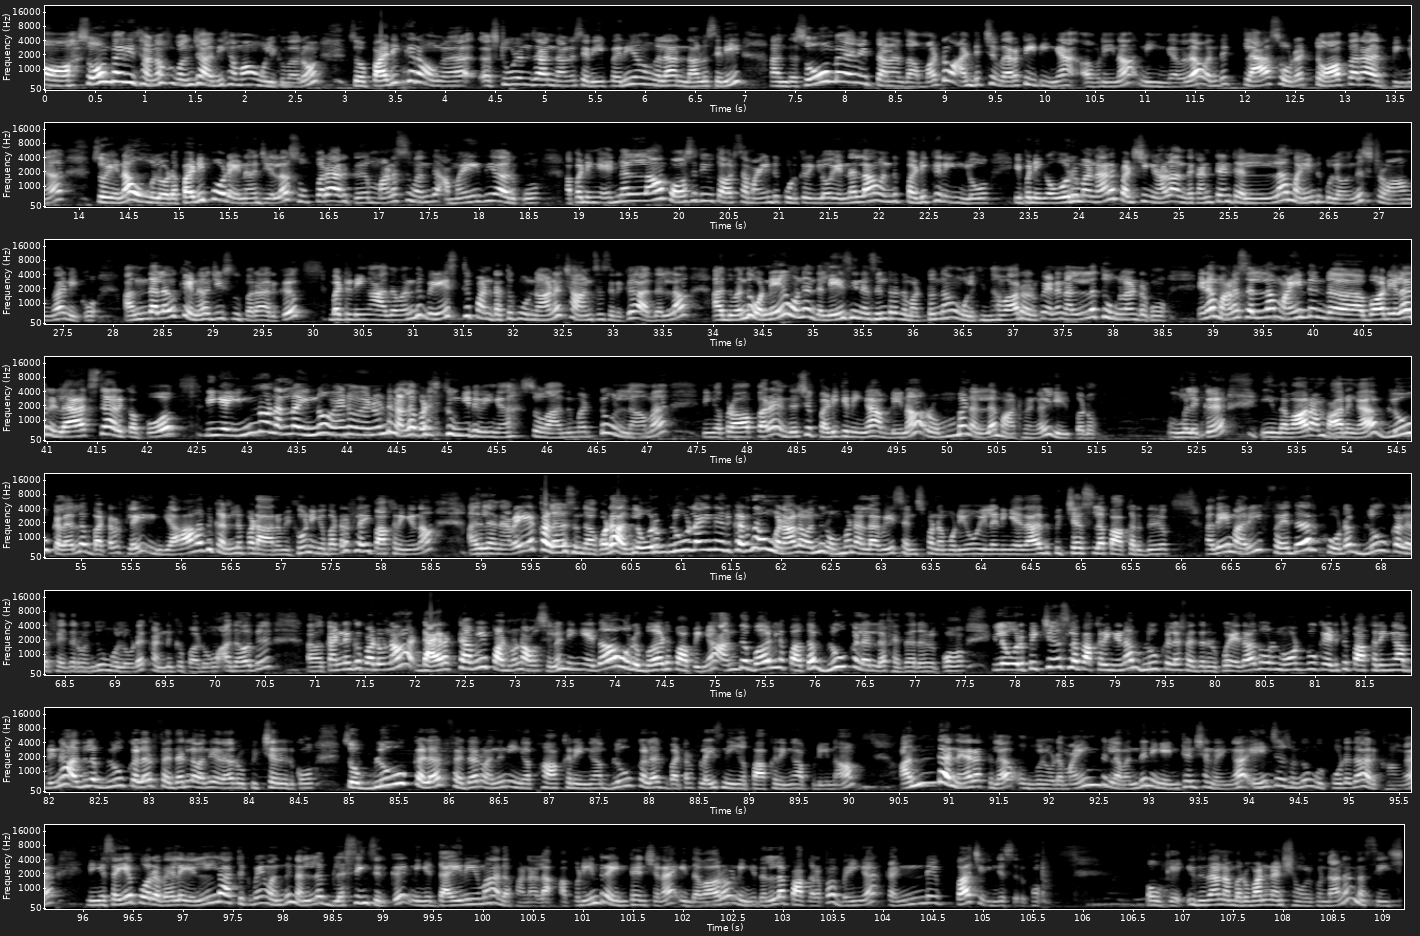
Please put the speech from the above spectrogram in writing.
சோம்பேறித்தனம் கொஞ்சம் அதிகமாக உங்களுக்கு வரும். ஸோ படிக்கிறவங்க ஸ்டூடெண்ட்ஸாக இருந்தாலும் சரி பெரியவங்களாக இருந்தாலும் சரி அந்த சோம்பேறித்தனத்தை மட்டும் அடித்து விரட்டிட்டீங்க அப்படின்னா நீங்கள் தான் வந்து கிளாஸோட டாப்பராக இருப்பீங்க. ஸோ ஏன்னா உங்களோட படிப்போட எனர்ஜி எல்லாம் சூப்பராக இருக்குது மனசு வந்து அமைதியாக இருக்கும். அப்போ நீங்கள் நீங்கள் என்னெல்லாம் பாசிட்டிவ் தாட்ஸை மைண்டு கொடுக்குறீங்களோ என்னெல்லாம் வந்து படிக்கிறீங்களோ இப்போ நீங்கள் ஒரு மணி நேரம் படிச்சீங்கனாலும் அந்த கண்டென்ட் எல்லாம் மைண்டுக்குள்ளே வந்து ஸ்ட்ராங்காக நிற்கும் அந்த அளவுக்கு எனர்ஜி சூப்பராக இருக்குது பட் நீங்கள் அதை வந்து வேஸ்ட் பண்ணுறதுக்கு உண்டான சான்சஸ் இருக்குது அதெல்லாம் அது வந்து ஒன்றே ஒன்று அந்த லேசினஸ்ன்றது மட்டும்தான் உங்களுக்கு இந்த வாரம் இருக்கும். ஏன்னா நல்லா தூங்கலான் இருக்கும். ஏன்னா மனசெல்லாம் மைண்ட் அண்ட் பாடியெல்லாம் ரிலாக்ஸ்டாக இருக்கப்போ நீங்கள் இன்னும் நல்லா இன்னும் வேணும் வேணும்ன்ட்டு நல்லா படுத்து தூங்கிடுவீங்க. ஸோ அது மட்டும் இல்லாமல் நீங்கள் ப்ராப்பராக எந்திரிச்சு படிக்கிறீங்க அப்படின்னா ரொம்ப நல்ல மாற்றங்கள் ஏற்படும். உங்களுக்கு இந்த வாரம் பாருங்கள் ப்ளூ கலரில் பட்டர்ஃப்ளை எங்கேயாவது கண்ணில் பட ஆரம்பிக்கும். நீங்கள் பட்டர்ஃப்ளை பார்க்குறீங்கன்னா அதில் நிறைய கலர்ஸ் இருந்தால் கூட அதில் ஒரு ப்ளூ லைன் இருக்கிறத உங்களால் வந்து ரொம்ப நல்லாவே சென்ஸ் பண்ண முடியும். இல்லை நீங்கள் ஏதாவது பிக்சர்ஸில் பார்க்குறது அதே மாதிரி ஃபெதர் கூட ப்ளூ கலர் ஃபெதர் வந்து உங்களோட கண்ணுக்கு படும். அதாவது கண்ணுக்கு படும்னா டைரெக்டாகவே பண்ணணும்னு அவசியம் இல்லை. நீங்கள் ஏதாவது ஒரு பேர்டு பார்ப்பீங்க அந்த பேர்டில் பார்த்தா ப்ளூ கலரில் ஃபெதர் இருக்கும். இல்லை ஒரு பிக்சர்ஸில் பார்க்குறீங்கன்னா ப்ளூ கலர் ஃபெதர் இருக்கும். ஏதாவது ஒரு நோட் புக் எடுத்து பார்க்குறீங்க அப்படின்னு அதில் ப்ளூ கலர் ஃபெதரில் வந்து ஏதாவது ஒரு பிக்சர் இருக்கும். ஸோ ப்ளூ கலர் ஃபெதர் வந்து நீங்கள் பார்க்குறீங்க ப்ளூ கலர் பட்டர்ஃப்ளைஸ் நீங்கள் பார்க்குறீங்க அப்படின்னா அந்த நேரத்தில் உங்களோட மைண்டில் வந்து நீங்கள் இன்டென்ஷன் வைங்க. ஏஞ்சல்ஸ் வந்து உங்கள் கூட தான் இருக்காங்க. நீங்கள் செய்ய போகிற வேலை எல்லாத்துக்குமே வந்து நல்ல பிளெஸ்ஸிங்ஸ் இருக்குது நீங்கள் தைரியமாக அதை பண்ணலாம் அப்படின்ற இன்டென்ஷனை இந்த வாரம் நீங்கள் இதெல்லாம் பார்க்குறப்ப வைங்க. கண்டிப்பாக சேஞ்சஸ் இருக்கும். ஓகே இதுதான் நம்பர் ஒன் நிமிஷம் உங்களுக்கு உண்டான மெசேஜ்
